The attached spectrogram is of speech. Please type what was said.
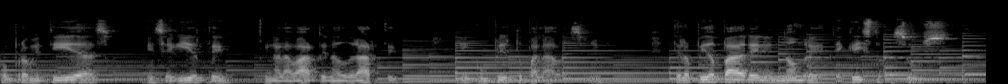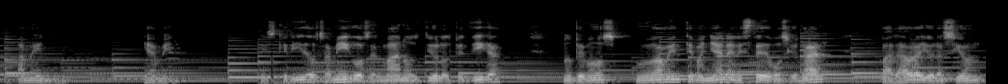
comprometidas en seguirte, en alabarte, en adorarte, en cumplir tu palabra, Señor. Te lo pido, Padre, en el nombre de Cristo Jesús. Amén y amén. Mis queridos amigos, hermanos, Dios los bendiga. Nos vemos nuevamente mañana en este devocional, palabra y oración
